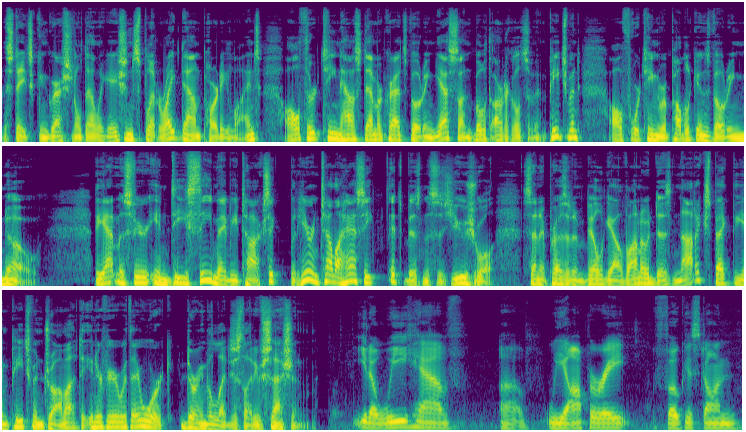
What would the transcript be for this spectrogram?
The state's congressional delegation split right down party lines, all 13 House Democrats voting yes on both articles of impeachment, all 14 Republicans voting no. The atmosphere in D.C. may be toxic, but here in Tallahassee, it's business as usual. Senate President Bill Galvano does not expect the impeachment drama to interfere with their work during the legislative session. You know, we have, uh, we operate focused on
